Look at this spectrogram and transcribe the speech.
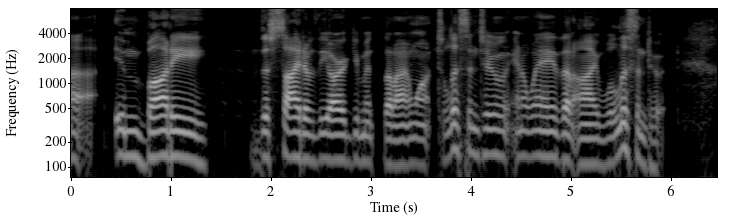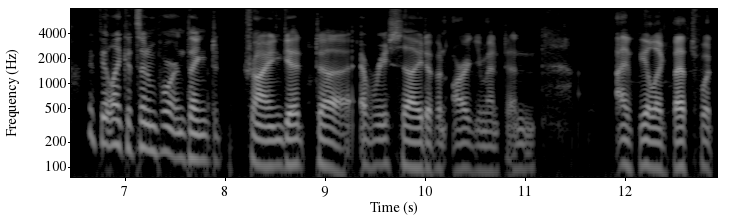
uh, embody the side of the argument that I want to listen to in a way that I will listen to it. I feel like it's an important thing to try and get uh, every side of an argument, and I feel like that's what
